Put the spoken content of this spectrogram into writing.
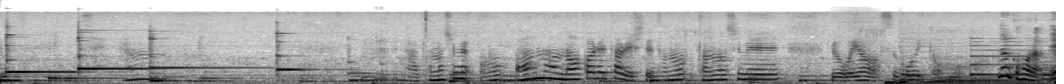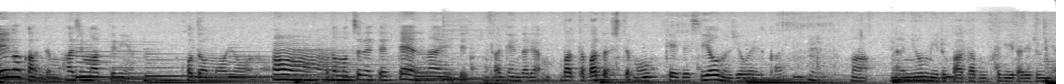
うん楽しめああんな泣かれたりして楽しめる親はすごいと思う。なんかほら映画館でも始まってるやん。子供用の。あ子供連れてって泣いて叫んだりバタバタしても OK ですよの上映会。まあ何を見るかは多分限られるんやろ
